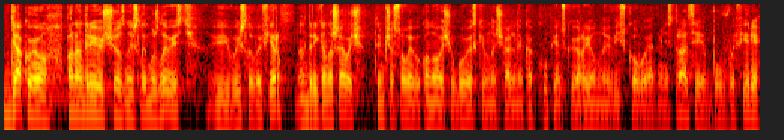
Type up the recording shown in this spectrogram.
Дякую, пане Андрію, що знайшли можливість і вийшли в ефір. Андрій Канашевич, тимчасовий виконувач обов'язків начальника Куп'янської районної військової адміністрації, був в ефірі.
